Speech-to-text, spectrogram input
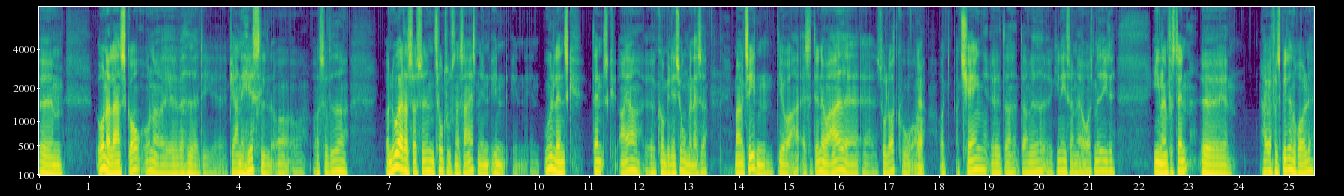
Øhm, under Lars Skov, under, øh, hvad hedder det, øh, Bjarne Hessel og, og, og så videre. Og nu er der så siden 2016 en, en, en, en udenlandsk dansk ejerkombination, men altså majoriteten bliver jo, altså den er jo ejet af, af Solotko og, Ja. og, og Chang, øh, der, der er med. Kineserne er jo også med i det, i en eller anden forstand. Øh, har i hvert fald spillet en rolle.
